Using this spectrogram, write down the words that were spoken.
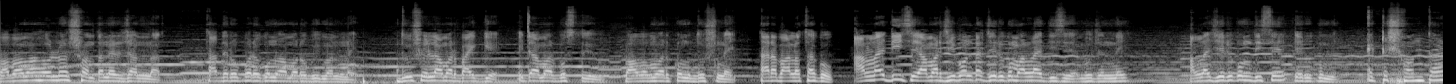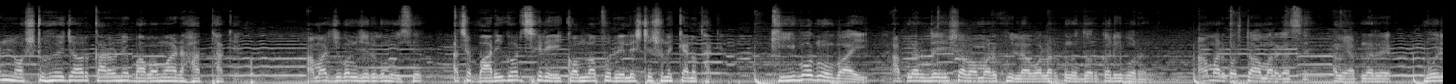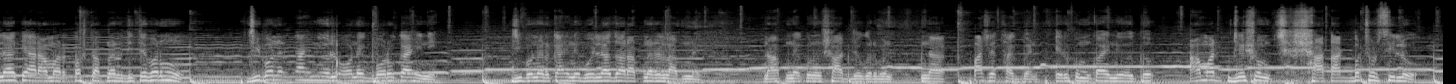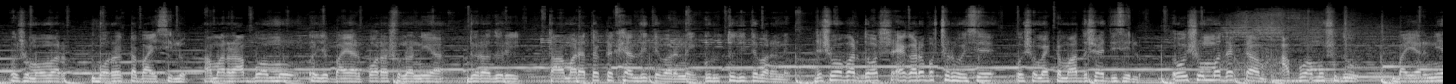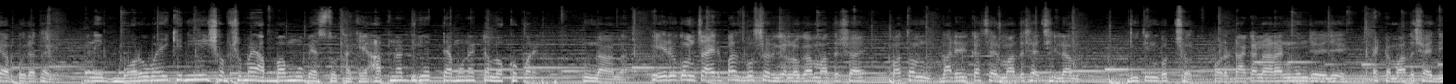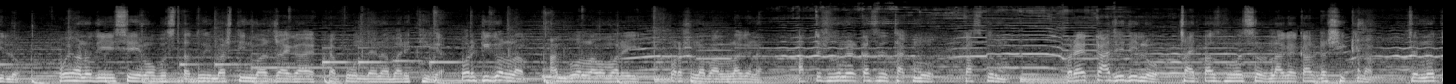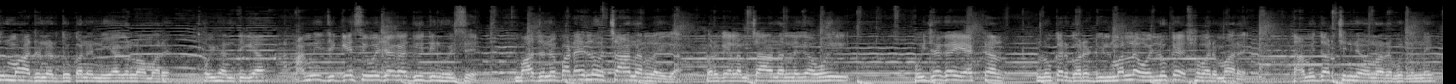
বাবা মা হলো সন্তানের জান্নাত। তাদের উপরে কোনো আমার অভিমান নাই। দোষ হইল আমার ভাগ্যে এটা আমার বুঝতে হইব বাবা মার কোনো দোষ নাই। তারা ভালো থাকুক। আল্লাহ দিয়েছে আমার জীবনটা যেরকম আল্লাহ দিছে বুঝেন নেই? আল্লাহ যেরকম দিছে এরকমই। একটা সন্তান নষ্ট হয়ে যাওয়ার কারণে বাবা মায়ের হাত থাকে। আমার জীবন যেরকম হয়েছে। আচ্ছা বাড়িঘর ছেড়ে এই কমলাপুর রেল স্টেশনে কেন থাকে কি বলব ভাই? আপনাদের সব আমার খুইলা বলার কোনো দরকারই পড়ে না। আমার কষ্ট আমার কাছে। আমি আপনারে বইলাকে আর আমার কষ্ট আপনারা দিতে পারব জীবনের কাহিনী হলো অনেক বড় কাহিনী। জীবনের কাহিনী বইলা তো আর আপনারা লাভ নাই। না আপনি কোনো সাহায্য করবেন, না পাশে থাকবেন। এরকম কাহিনী হয়তো আমার যে সম সাত, আট বছর ছিল ওই সময় আমার বড় একটা ভাই ছিল। আমার আব্বু আম্মু ওই যে ভাইয়ার পড়াশোনা নিয়ে দৌড়াদৌড়ি তা আমার এত একটা খেয়াল দিতে পারে নাই গুরুত্ব দিতে পারে নাই। যে সময় আবার দশ এগারো বছর হয়েছে ওই সময় একটা মাদ্রাসায় দিছিল। ওই সময় দেখতাম আব্বু আম্মু শুধু ভাইয়ার নিয়ে পড়া থাকে। মানে বড় ভাইকে নিয়েই সবসময় আব্বা আম্মু ব্যস্ত থাকে আপনার দিকে তেমন একটা লক্ষ্য করে না। না না এরকম চার পাঁচ বছর গেল গা মাদ্রাসায়। প্রথম বাড়ির কাছের মাদ্রাসায় ছিলাম দুই তিন বছর। পরে ঢাকা নারায়ণগঞ্জে যে একটা মাদ্রাসায় দিল। ওই নদী সেম অবস্থা, দুই মাস, তিন মাস জায়গা, একটা ফোন দেয় না বাড়ির থেকে। পরে কি করলাম? আমি বললাম, আমার এই পড়াশোনা ভালো লাগে না। আত্মীয় স্বজনের কাছে থাকব কাজ করব পরে কাজে দিল, চার পাঁচ বছর লাগে কাজটা শিখলাম। যে নতুন মহাজনের দোকানে নিয়ে গেল আমারে। ওইখান থেকে আমি যে গেছি ওই জায়গায় দুই দিন হয়েছে মহাজনে পাঠাইলো চা আনার লাইগা। পরে গেলাম, চা আনার লাইগা ওই ওই জায়গায় একটা লোকের ঘরে ঢিল মারলে ওই লোকে সবার মারে। আমি তো আর চিনি ওনারে বোঝেন নাই।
